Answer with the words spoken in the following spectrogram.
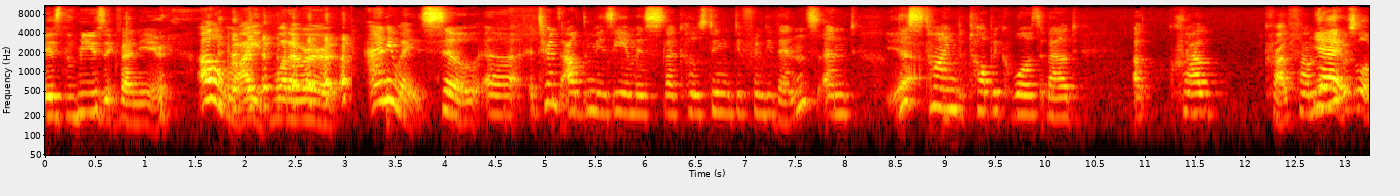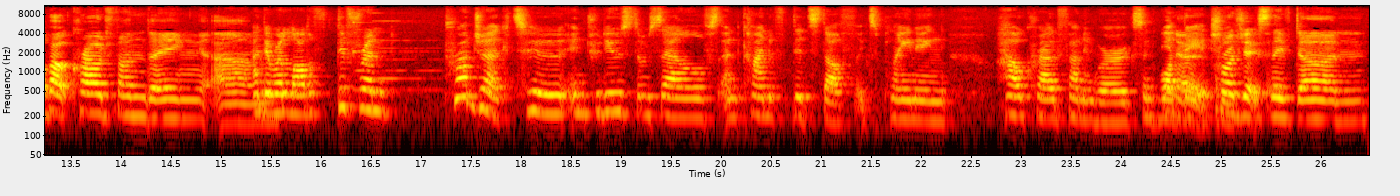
is the music venue. Oh right, whatever. anyway, so uh, it turns out the museum is like hosting different events, and Yeah. this time the topic was about a crowd crowdfunding. Yeah, it was all about crowdfunding. Um, and there were a lot of different projects who introduced themselves and kind of did stuff explaining how crowdfunding works and what you know, they achieved. projects they've done.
